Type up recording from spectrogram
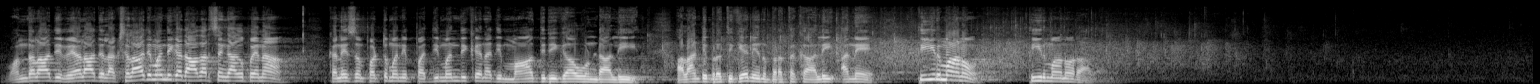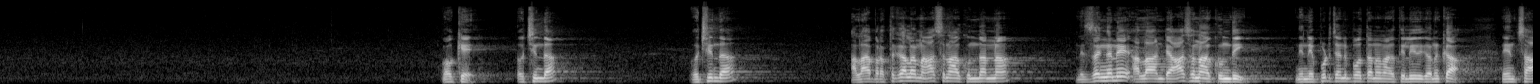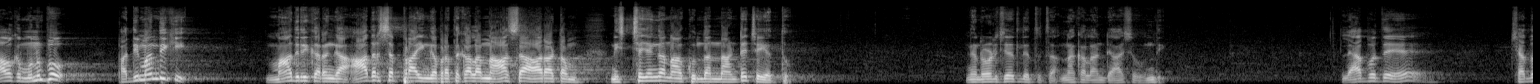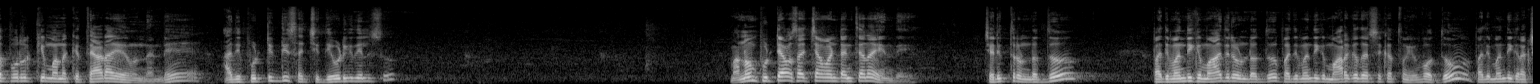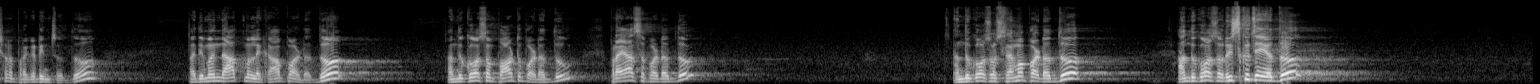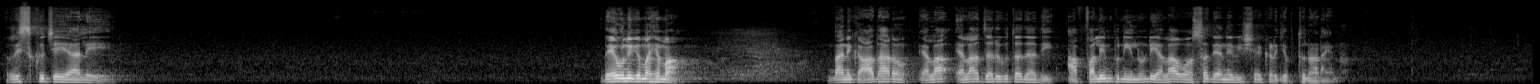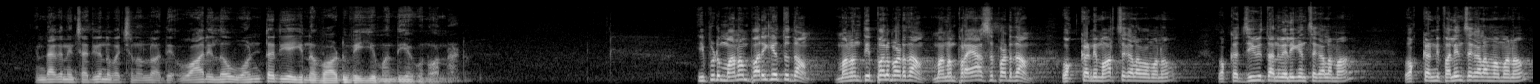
వందలాది వేలాది లక్షలాది మందికి అది ఆదర్శం కాకపోయినా కనీసం పట్టుమని పది మందికైనా అది మాదిరిగా ఉండాలి. అలాంటి బ్రతికే నేను బ్రతకాలి అనే తీర్మానం తీర్మానం రావాలి. ఓకే వచ్చిందా? వచ్చిందా? అలా బ్రతకాలని ఆశ నాకుందన్నా నిజంగానే అలాంటి ఆశ నాకుంది. నేను ఎప్పుడు చనిపోతానో నాకు తెలియదు కనుక నేను చావక మునుపు పది మందికి మాదిరికరంగా ఆదర్శప్రాయంగా బ్రతకాలన్న ఆశ ఆరాటం నిశ్చయంగా నాకుందన్నా అంటే చేయొద్దు. నేను రెండు చేతులు ఎత్తుతా నాకు అలాంటి ఆశ ఉంది. లేకపోతే చెదపురుక్కి మనకి తేడా ఏముందండి? అది పుట్టిద్ది సచ్చి దేవుడికి తెలుసు. మనం పుట్టాం సత్యామంటే అంతేనా అయింది చరిత్ర ఉండొద్దు. పది మందికి మాదిరి ఉండొద్దు. పది మందికి మార్గదర్శకత్వం ఇవ్వద్దు. పది మందికి రక్షణ ప్రకటించొద్దు. పది మంది ఆత్మల్ని కాపాడొద్దు. అందుకోసం పాటుపడొద్దు. ప్రయాసపడొద్దు. అందుకోసం శ్రమ పడొద్దు అందుకోసం రిస్క్ చేయొద్దు. రిస్క్ చేయాలి. దేవునికి మహిమ. దానికి ఆధారం ఎలా ఎలా జరుగుతుంది అది? ఆ ఫలింపు నీ నుండి ఎలా వస్తుంది అనే విషయం ఇక్కడ చెప్తున్నాడు ఆయన. ఇందాక నేను చదివిన వచనంలో అదే వారిలో ఒంటరి అయిన వాడు వెయ్యి మంది ఎగును అన్నాడు. ఇప్పుడు మనం పరిగెత్తుదాం మనం తిప్పలు పడదాం మనం ప్రయాసపడదాం. ఒక్కడిని మార్చగలమా మనం? ఒక్క జీవితాన్ని వెలిగించగలమా? ఒక్కడిని ఫలించగలమా మనం?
